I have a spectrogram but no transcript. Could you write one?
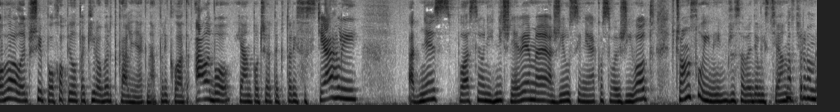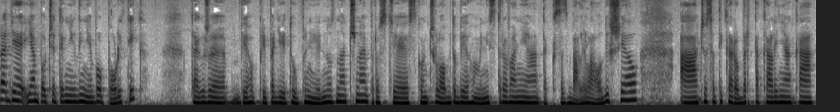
oveľa lepšie pochopil taký Robert Kaliňák napríklad, alebo Jan Počiatek, ktorí sa stiahli a dnes vlastne o nich nič nevieme a žijú si nejako svoj život. V čom sú iní, že sa vedeli stiahnuť? No v prvom rade Jan Početek nikdy nebol politik, Takže v jeho prípade je to úplne jednoznačné. Proste skončilo obdobie jeho ministrovania, tak sa zbalila a odišiel. A čo sa týka Roberta Kaliňáka,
